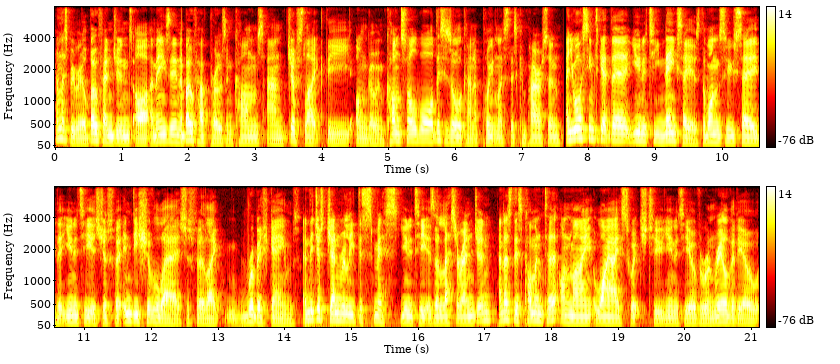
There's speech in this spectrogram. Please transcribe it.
and let's be real, both engines are amazing and both have pros and cons, and just like the ongoing console war, this is all kind of pointless, this comparison. And you always seem to get the Unity naysayers, the ones who say that Unity is just for indie shovelware, it's just for like rubbish games. And they just generally dismiss Unity as a lesser engine. And as this commenter on my why I switched to Unity over Unreal video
